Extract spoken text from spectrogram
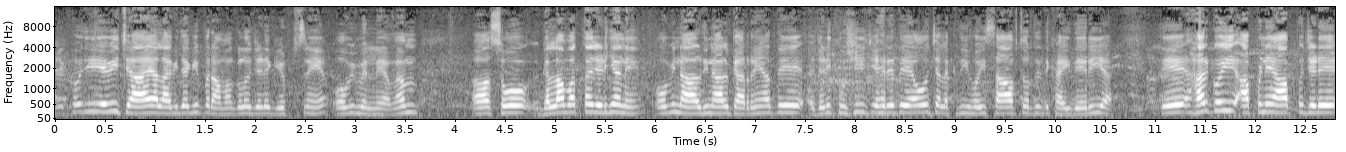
ਦੇਖੋ ਜੀ ਇਹ ਵੀ ਚਾਹ ਆ ਲੱਗ ਜਾ ਕਿ ਭਰਾਵਾਂ ਕੋਲੋਂ ਜਿਹੜੇ ਗਿਫਟਸ ਨੇ ਉਹ ਵੀ ਮਿਲਨੇ ਆ। ਮੈਮ ਸੋ ਗੱਲਾਂ ਬਾਤਾਂ ਜਿਹੜੀਆਂ ਨੇ ਉਹ ਵੀ ਨਾਲ ਦੀ ਨਾਲ ਕਰ ਰਹੇ ਆ ਤੇ ਜਿਹੜੀ ਖੁਸ਼ੀ ਚਿਹਰੇ ਤੇ ਆ ਉਹ ਝਲਕਦੀ ਹੋਈ ਸਾਫ਼ ਤੌਰ ਤੇ ਦਿਖਾਈ ਦੇ ਰਹੀ ਆ। ਤੇ ਹਰ ਕੋਈ ਆਪਣੇ ਆਪ ਜਿਹੜੇ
